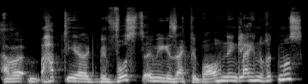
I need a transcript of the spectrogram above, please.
aber habt ihr bewusst irgendwie gesagt, wir brauchen den gleichen Rhythmus?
